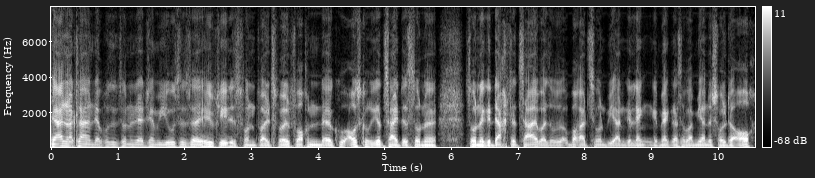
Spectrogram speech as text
Ja, na klar, in der Position, in der Jamie Hughes ist, äh, hilft jedes von, weil zwölf Wochen äh, Auskurierzeit ist so eine, so eine gedachte Zahl bei so Operationen wie an Gelenken. Ich merke das ja bei mir an der Schulter auch.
